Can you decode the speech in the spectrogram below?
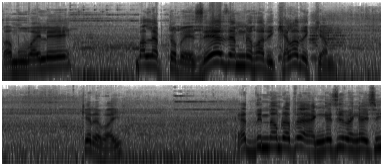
বা মোবাইলে বা ল্যাপটপে যে যেমনে পারি খেলা দেখিয়াম কে রে ভাই একদিন আমরা এত অ্যাঙ্গাইছি ব্যাঙ্গাইছি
